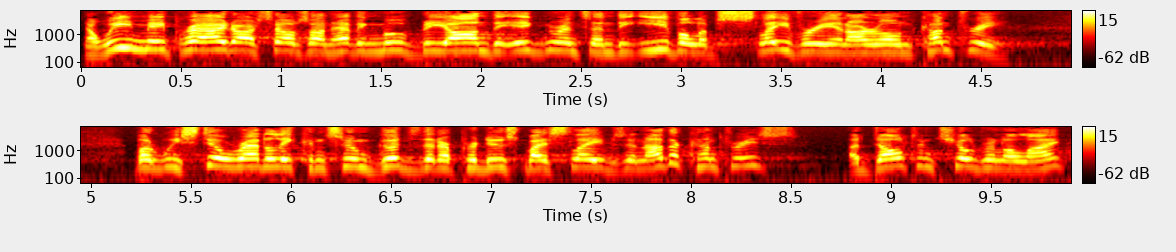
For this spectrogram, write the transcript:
Now, we may pride ourselves on having moved beyond the ignorance and the evil of slavery in our own country, but we still readily consume goods that are produced by slaves in other countries, adult and children alike.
